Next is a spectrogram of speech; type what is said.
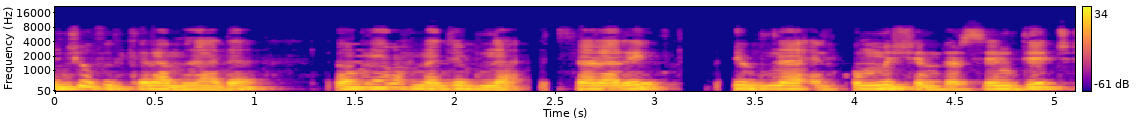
نشوف الكلام هذا. لو إحنا رحنا جبنا ال salary جبنا ال commission percentage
